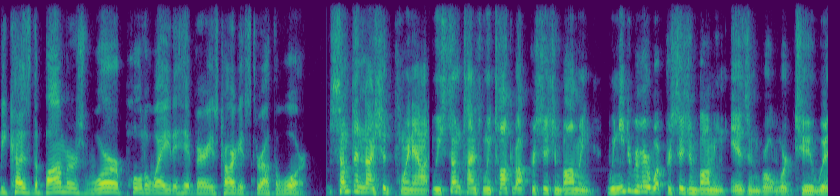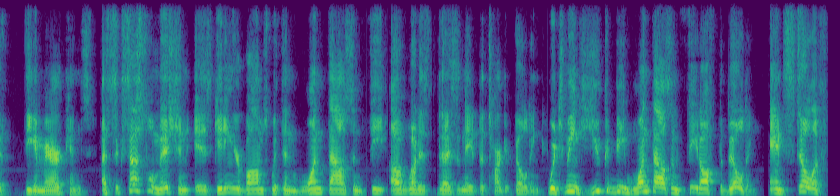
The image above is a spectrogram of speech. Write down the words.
Because the bombers were pulled away to hit various targets throughout the war. Something I should point out we sometimes, when we talk about precision bombing, we need to remember what precision bombing is in World War II with the Americans. A successful mission is getting your bombs within 1,000 feet of what is designated the target building, which means you could be 1,000 feet off the building and still have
